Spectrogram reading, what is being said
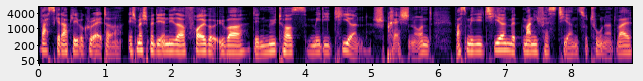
Was geht ab, liebe Creator? Ich möchte mit dir in dieser Folge über den Mythos Meditieren sprechen und was Meditieren mit Manifestieren zu tun hat, weil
